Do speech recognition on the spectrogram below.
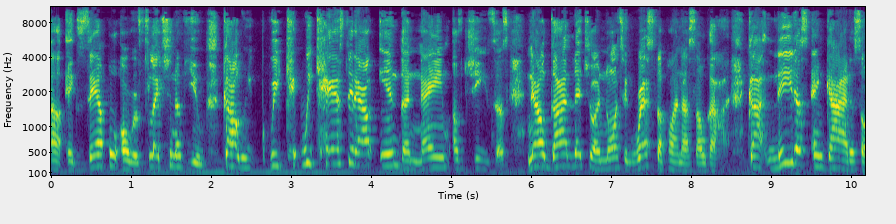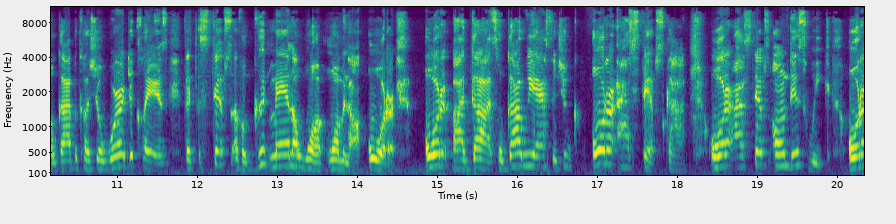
an example or reflection of you, God, we we we cast it out in the name of Jesus. Now, God, let your anointing rest upon us, oh God. God, lead us and guide us, oh God, because your word declares that the steps of a good man or woman are ordered ordered by God. So, God, we ask that you order our steps, God. Order our steps on this week. Order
